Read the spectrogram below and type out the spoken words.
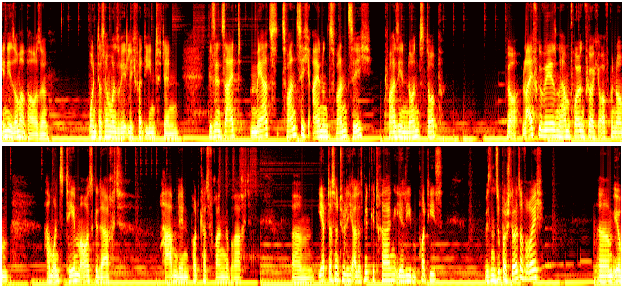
in die Sommerpause. Und das haben wir uns redlich verdient, denn wir sind seit März 2021 quasi nonstop ja, live gewesen, haben Folgen für euch aufgenommen, haben uns Themen ausgedacht, haben den Podcast vorangebracht ähm, ihr habt das natürlich alles mitgetragen, ihr lieben Potties. Wir sind super stolz auf euch. Ähm, ihr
